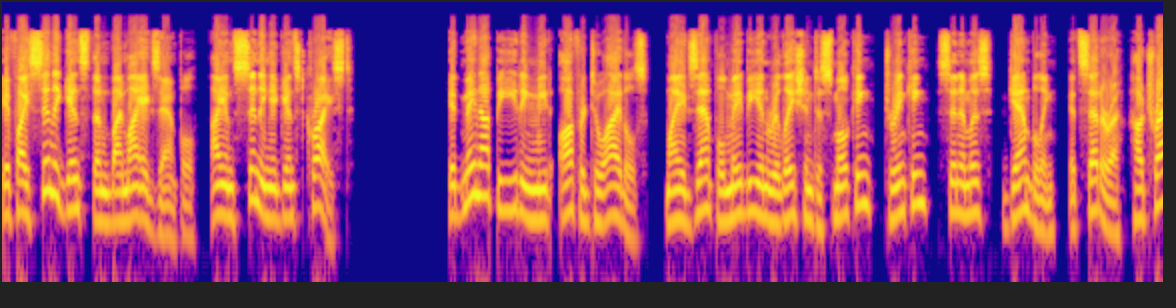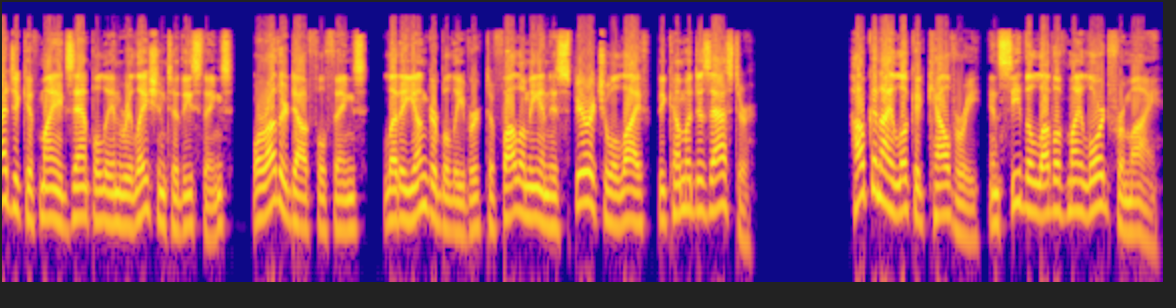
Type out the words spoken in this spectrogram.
If I sin against them by my example, I am sinning against Christ. It may not be eating meat offered to idols, my example may be in relation to smoking, drinking, cinemas, gambling, etc. How tragic if my example in relation to these things, or other doubtful things, led a younger believer to follow me in his spiritual life become a disaster. How can I look at Calvary and see the love of my Lord for my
